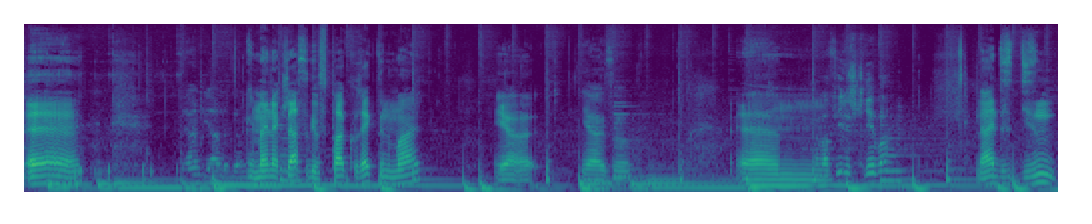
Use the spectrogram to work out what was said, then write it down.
Äh, in meiner Klasse gibt es ein paar korrekte normal. Ja, ja, so. Ähm, viele Streber? Nein, das, die sind,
